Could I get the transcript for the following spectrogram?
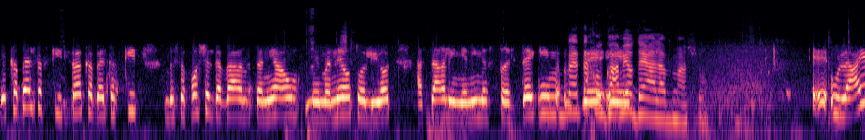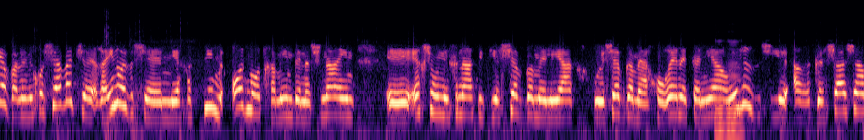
יקבל תפקיד, לא יקבל תפקיד. בסופו של דבר נתניהו ממנה אותו להיות השר לעניינים אסטרטגיים. בטח ו- הוא גם אה, יודע עליו משהו. אה, אולי, אבל אני חושבת שראינו איזה שהם יחסים מאוד מאוד חמים בין השניים. אה, איך שהוא נכנס, התיישב במליאה, הוא יושב גם מאחורי נתניהו, יש איזושהי הרגשה שם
